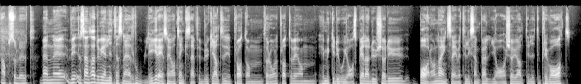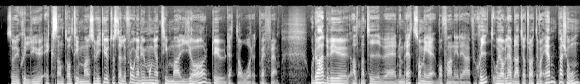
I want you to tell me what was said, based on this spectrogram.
Absolut. Men eh, vi, sen hade vi en liten sån här rolig grej som jag tänker så här, för vi brukar alltid prata om, förra året pratade vi om hur mycket du och jag spelar. Du körde ju bara online-saver till exempel. Jag kör ju alltid lite privat. Så det skiljer ju x antal timmar. Så vi gick ut och ställde frågan hur många timmar gör du detta året på FM? Och då hade vi ju alternativ eh, nummer ett som är vad fan är det här för skit? Och jag vill hävda att jag tror att det var en person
